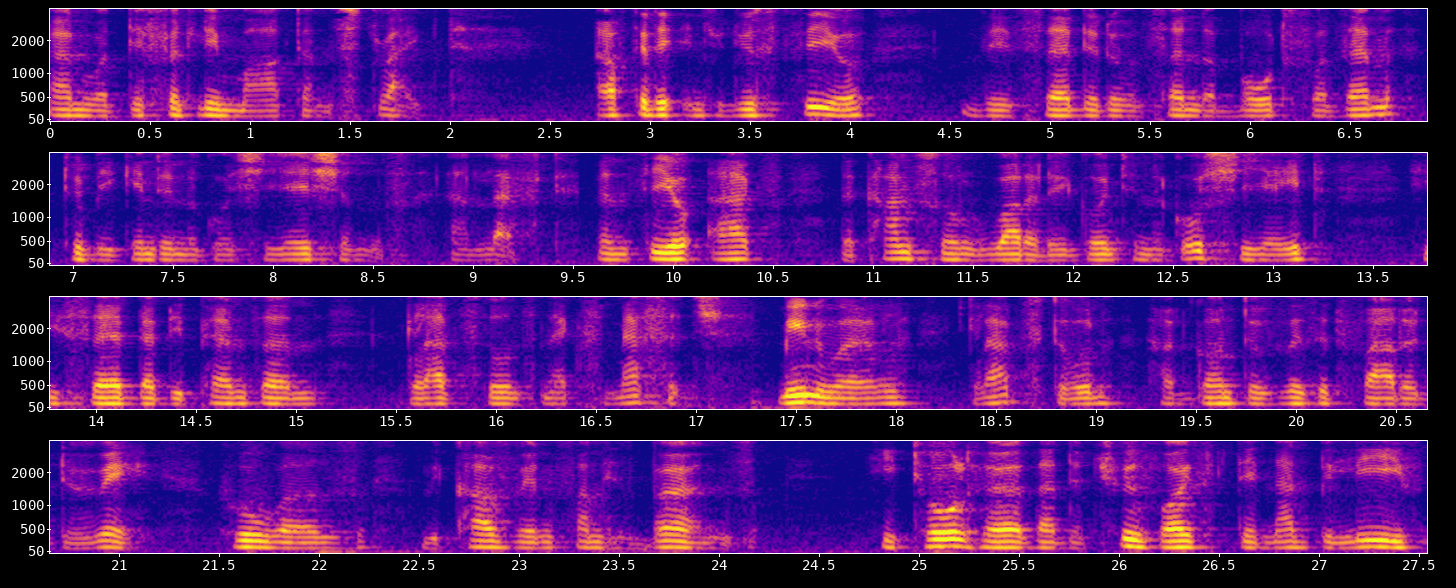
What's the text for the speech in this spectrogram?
and were differently marked and striped. After they introduced Theo, they said that they would send a boat for them to begin the negotiations and left. When Theo asked the consul what are they going to negotiate, he said that depends on Gladstone's next message. Meanwhile, Gladstone had gone to visit Father Dure, who was recovering from his burns. He told her that the true voice did not believe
